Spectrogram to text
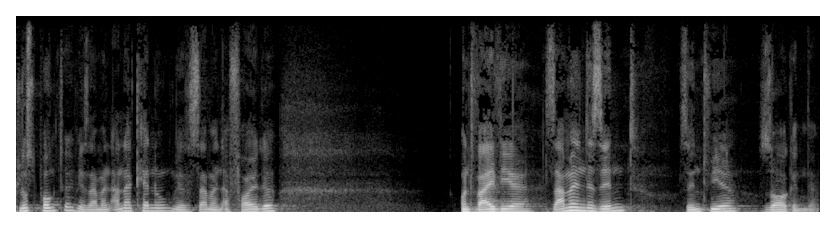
Pluspunkte, wir sammeln Anerkennung, wir sammeln Erfolge. Und weil wir Sammelnde sind, sind wir Sorgende.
